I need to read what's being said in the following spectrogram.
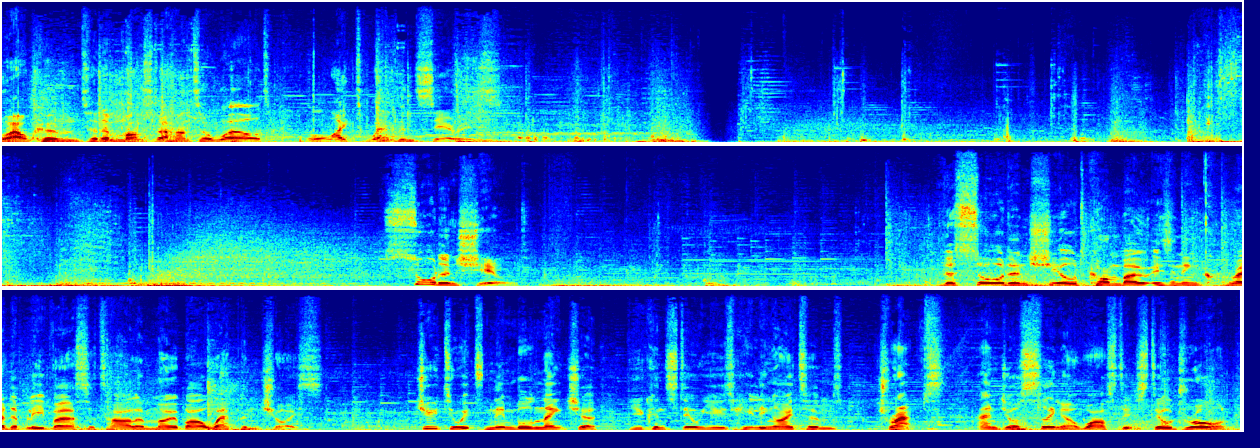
Welcome to the Monster Hunter World Light Weapon Series. Sword and Shield. The Sword and Shield combo is an incredibly versatile and mobile weapon choice. Due to its nimble nature, you can still use healing items, traps, and your slinger whilst it's still drawn.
